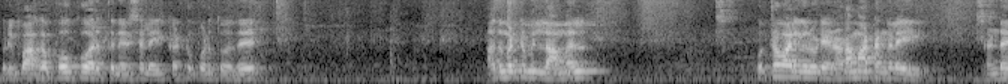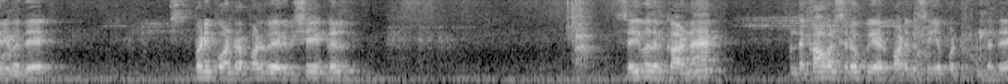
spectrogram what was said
குறிப்பாக போக்குவரத்து நெரிசலை கட்டுப்படுத்துவது. அது மட்டும் இல்லாமல் குற்றவாளிகளுடைய நடமாட்டங்களை கண்டறிவது. இப்படி போன்ற பல்வேறு விஷயங்கள் செய்வதற்கான அந்த காவல் சிறப்பு ஏற்பாடுகள் செய்யப்பட்டிருக்கின்றது.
